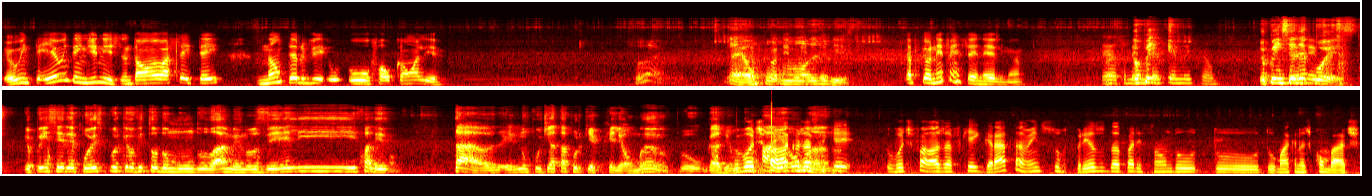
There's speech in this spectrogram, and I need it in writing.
Eu, ent eu entendi nisso, então eu aceitei não ter o, o Falcão ali. É, é um pouco modo de vista. É porque eu nem pensei nele mesmo. Eu também eu pensei muito não. Eu pensei depois. Eu pensei depois porque eu vi todo mundo lá, menos ele, e falei, tá, ele não podia estar por quê? Porque ele é humano? O Gavião Eu vou te falar é que eu já fiquei. Eu vou te falar, eu já fiquei gratamente surpreso da aparição do, do, do máquina de combate.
